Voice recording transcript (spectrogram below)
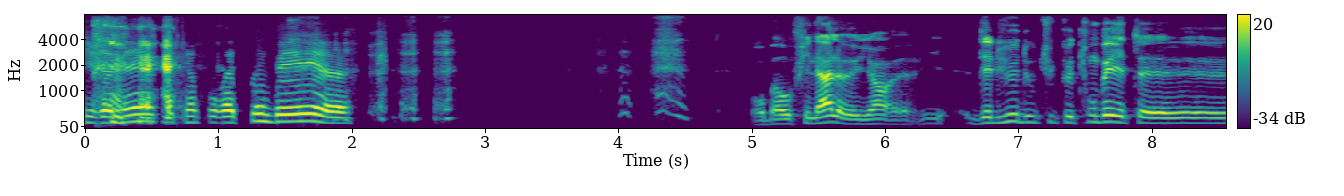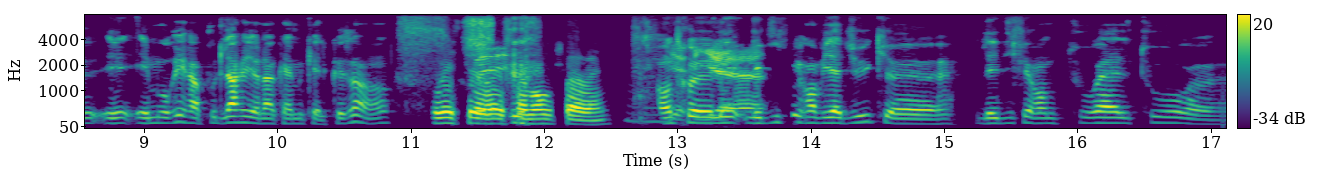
si jamais quelqu'un pourrait tomber euh, Bon, bah, au final, euh, y des lieux d'où tu peux tomber et, te- et- et mourir à Poudlard, il y en a quand même quelques-uns. hein. Oui, c'est vrai, ça manque pas, ouais. Entre a- les, les différents viaducs, euh, les différentes tourelles, tours. euh,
